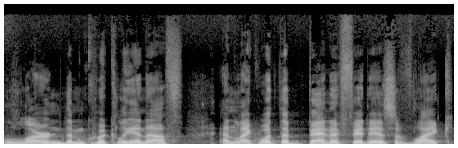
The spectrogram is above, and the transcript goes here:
learn them quickly enough and like what the benefit is of like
